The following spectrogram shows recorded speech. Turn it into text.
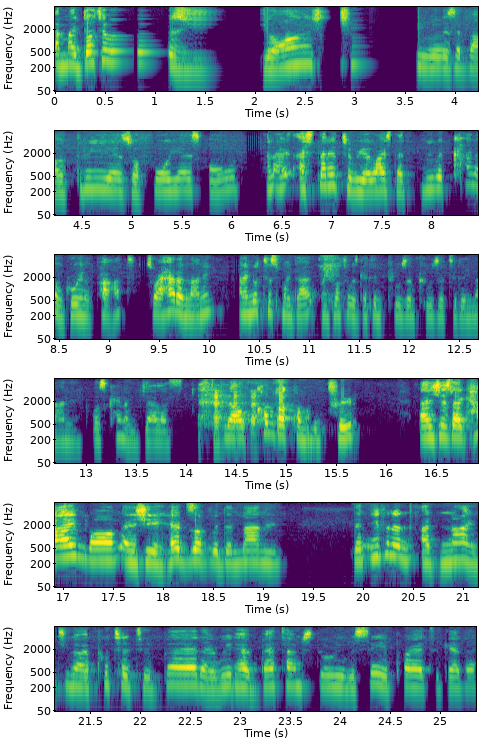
And my daughter was young. She was about three years or four years old. And I, I started to realize that we were kind of growing apart. So I had a nanny, and I noticed my dad, my daughter was getting closer and closer to the nanny. I was kind of jealous. and I'll come back from the trip, and she's like, "Hi, mom," and she heads up with the nanny. Then even at, at night, you know, I put her to bed. I read her bedtime story. We say a prayer together.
